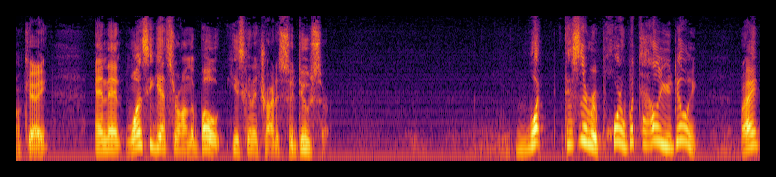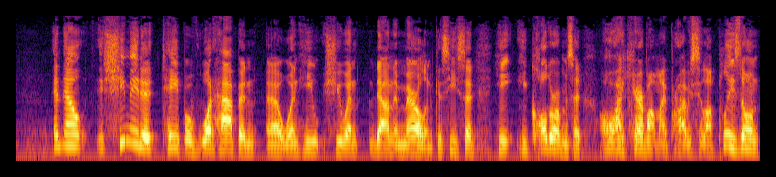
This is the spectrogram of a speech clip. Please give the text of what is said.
okay? And then once he gets her on the boat, he's going to try to seduce her. What? This is a reporter. What the hell are you doing? Right? And now she made a tape of what happened uh, when he she went down in Maryland because he said he he called her up and said, "Oh, I care about my privacy law. Please don't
